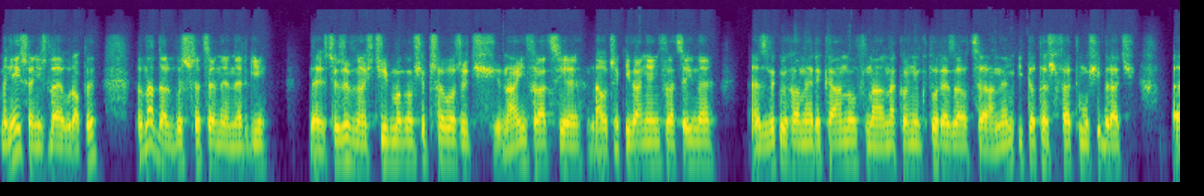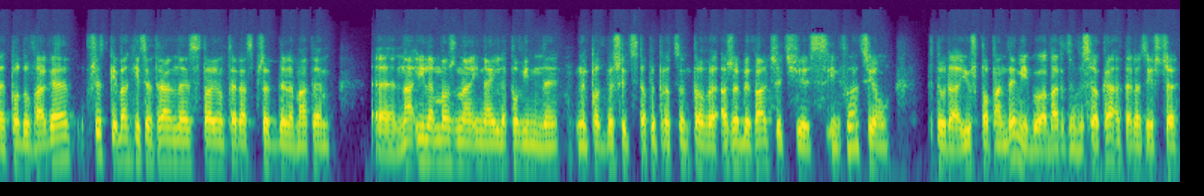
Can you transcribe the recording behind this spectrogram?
mniejsze niż dla Europy, to nadal wyższe ceny energii e, czy żywności mogą się przełożyć na inflację, na oczekiwania inflacyjne e, zwykłych Amerykanów, na, na koniunkturę za oceanem i to też Fed musi brać e, pod uwagę. Wszystkie banki centralne stoją teraz przed dylematem, na ile można i na ile powinny podwyższyć stopy procentowe, ażeby walczyć z inflacją, która już po pandemii była bardzo wysoka, a teraz jeszcze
